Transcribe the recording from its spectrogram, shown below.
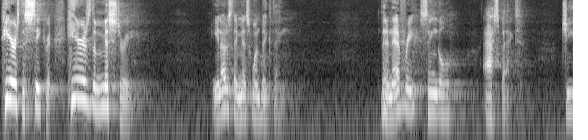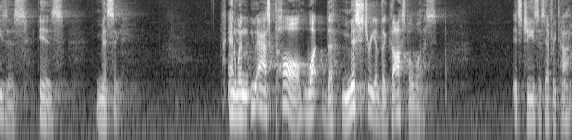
Here's the secret. Here's the mystery. You notice they miss one big thing that in every single aspect, Jesus is missing. And when you ask Paul what the mystery of the gospel was, it's Jesus every time.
